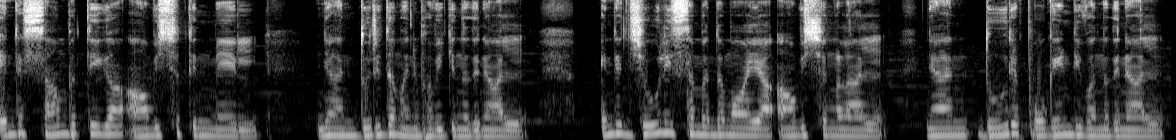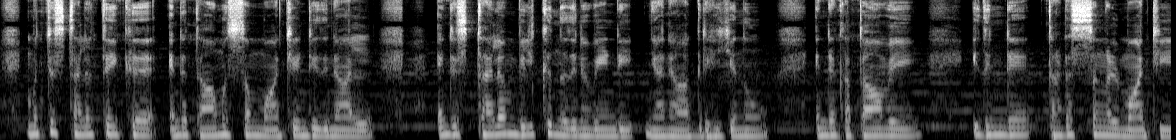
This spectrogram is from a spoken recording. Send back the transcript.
എന്റെ സാമ്പത്തിക ആവശ്യത്തിന്മേൽ ഞാൻ ദുരിതം അനുഭവിക്കുന്നതിനാൽ എന്റെ ജോലി സംബന്ധമായ ആവശ്യങ്ങളാൽ ഞാൻ ദൂരെ പോകേണ്ടി വന്നതിനാൽ മറ്റു സ്ഥലത്തേക്ക് എന്റെ താമസം മാറ്റേണ്ടതിനാൽ എന്റെ സ്ഥലം വിൽക്കുന്നതിനു വേണ്ടി ഞാൻ ആഗ്രഹിക്കുന്നു. എന്റെ കർത്താവെ ഇതിന്റെ തടസ്സങ്ങൾ മാറ്റി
